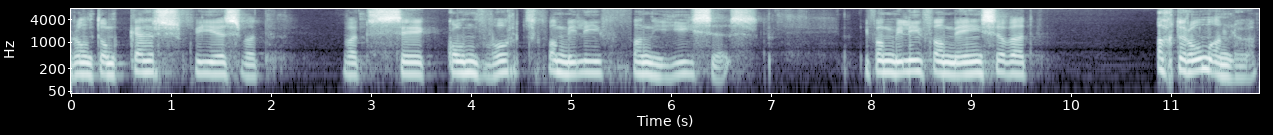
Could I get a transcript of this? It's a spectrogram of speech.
rondom Kersfees wat wat sê kom word familie van Jesus. Die familie van mense wat agter hom aanloop.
